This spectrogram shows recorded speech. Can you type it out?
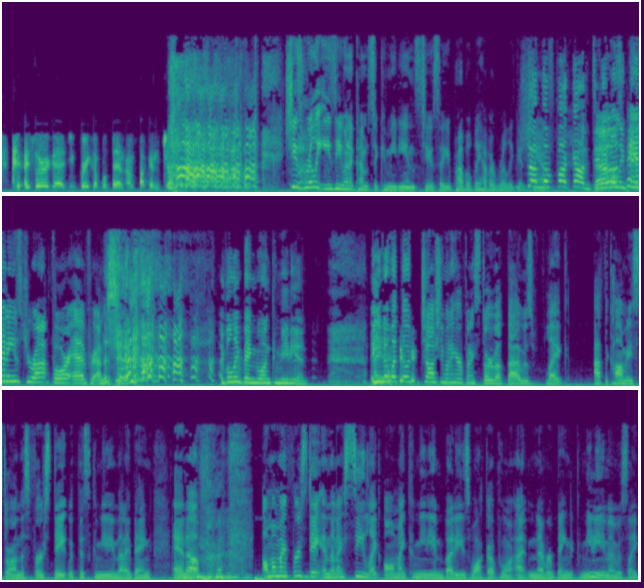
I, I swear to God, you break up with Ben, I'm fucking jumping. She's really easy when it comes to comedians too, so you probably have a really good Shut chance. the fuck up, dude. Those I've only banged, panties drop forever. I'm just kidding. I've only banged one comedian. And you know what though, Josh? You want to hear a funny story about that? I was like at the comedy store on this first date with this comedian that I bang, and um, I'm on my first date, and then I see like all my comedian buddies walk up who I never banged a comedian. I was like,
